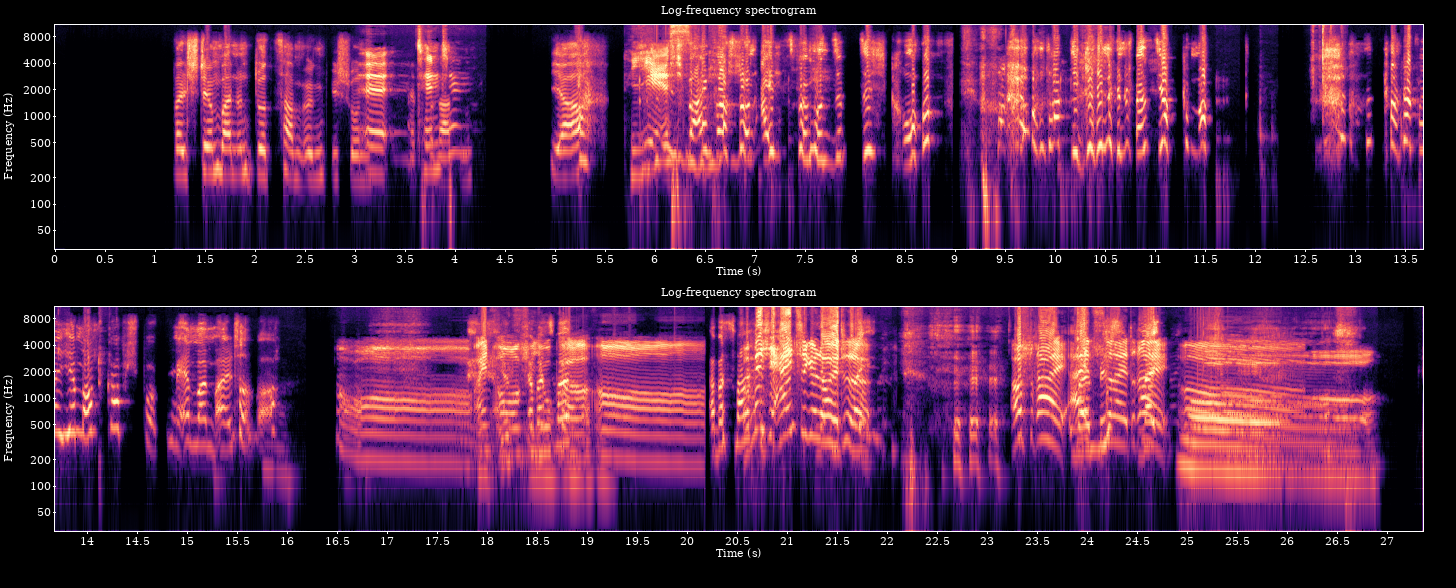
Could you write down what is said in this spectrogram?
Weil Stirnband und Dutz haben irgendwie schon. äh, Tenten? Ja. Yes! Ich war einfach schon 1,75 groß. und hab die Geninversion gemacht. Konnte einfach jedem auf den Kopf spucken, der in meinem Alter war. Oh, ein Ohr für aber es Yuka. Oh. Aber es war Und nicht die einzige, Leute. Auf drei. Eins, zwei, drei. Oh.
